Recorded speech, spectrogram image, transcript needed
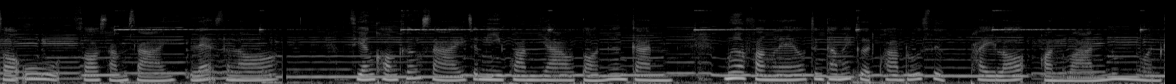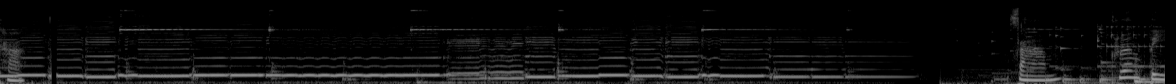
ซออู้ ซอสามสาย และสล้อ เสียงของเครื่องสายจะมีความยาวต่อเนื่องกัน เมื่อฟังแล้วจึงทำให้เกิดความรู้สึกไพเราะอ่อนหวานนุ่มนวลค่ะ 3. เครื่องตี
